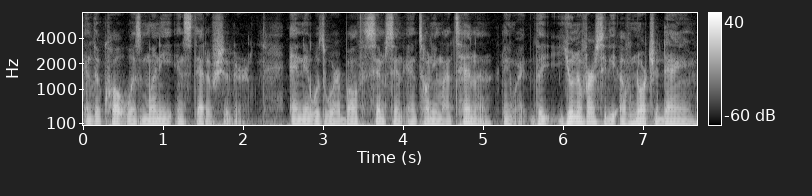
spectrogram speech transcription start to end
and the quote was money instead of sugar. And it was where both Simpson and Tony Montana, anyway, the University of Notre Dame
